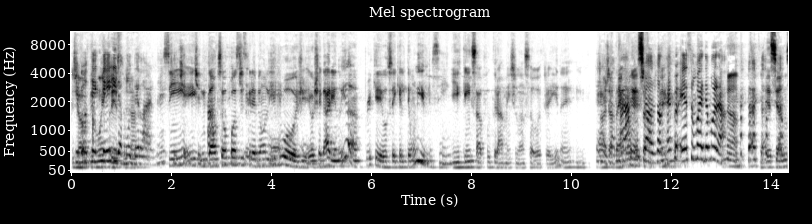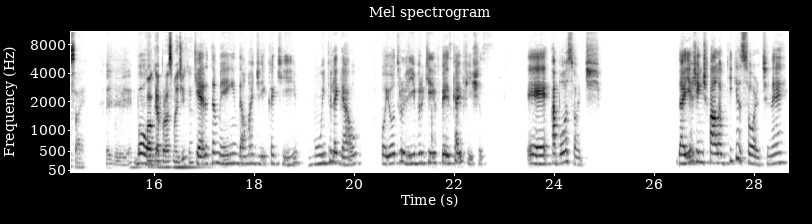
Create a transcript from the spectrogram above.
Que já você queira modelar, né? Sim, te, te então se eu fosse sentido. escrever um livro é. hoje, eu chegaria no Ian, porque eu sei que ele tem um livro. Sim. E quem sabe futuramente lança outro aí, né? É, ah, já, já, tá, tá já, já tá, Esse não vai demorar. Não, esse ano sai. Aleluia. Bom, Qual que é a próxima dica? Quero também dar uma dica aqui, muito legal. Foi outro livro que fez cair fichas. É A Boa Sorte. Daí a gente fala o que, que é sorte, né?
